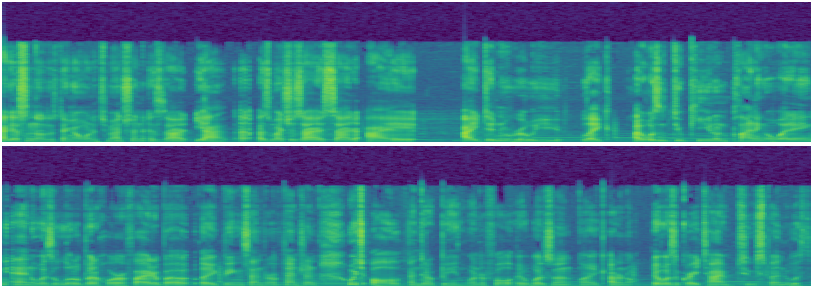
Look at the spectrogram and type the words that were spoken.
I guess another thing I wanted to mention is that yeah, as much as I said I I didn't really like I wasn't too keen on planning a wedding and was a little bit horrified about like being center of attention, which all ended up being wonderful. It wasn't like I don't know. It was a great time to spend with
